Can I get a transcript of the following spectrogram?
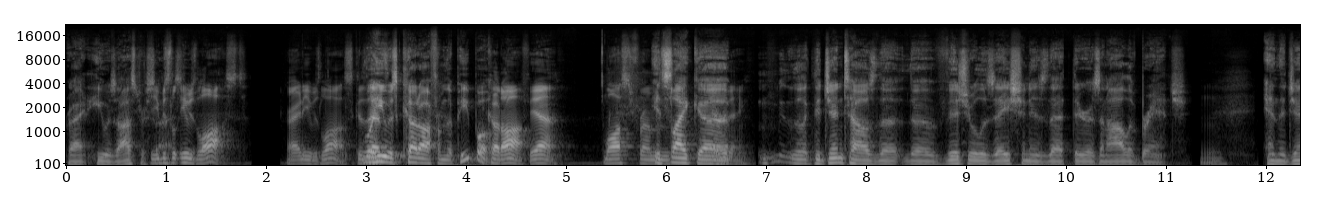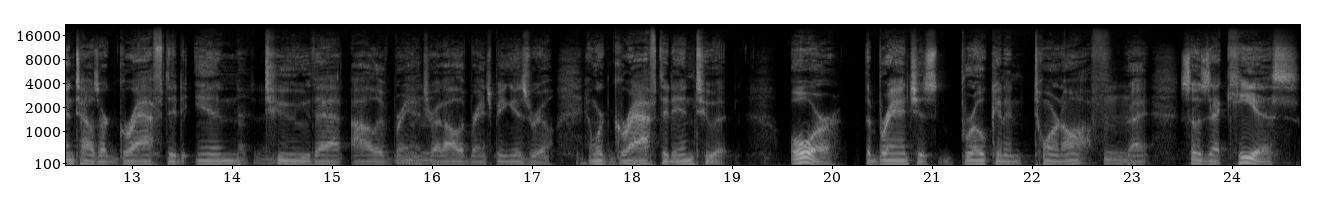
right? He was ostracized. He was he was lost. Right? He was lost because well, he was cut off from the people. cut off. Yeah. Lost from. It's like uh, like the Gentiles. The the visualization is that there is an olive branch, Mm. and the Gentiles are grafted Grafted in. into that olive branch, Mhm. right? Olive branch being Israel, and we're grafted into it, or the branch is broken and torn off, Mhm. right? So Zacchaeus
